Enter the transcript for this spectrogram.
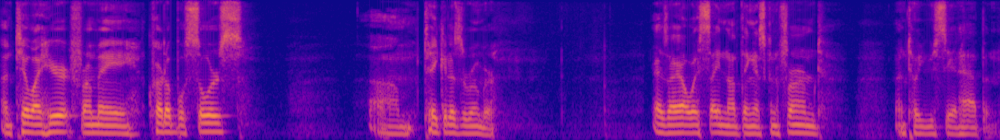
until I hear it from a credible source, um, take it as a rumor. As I always say, nothing is confirmed until you see it happen.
